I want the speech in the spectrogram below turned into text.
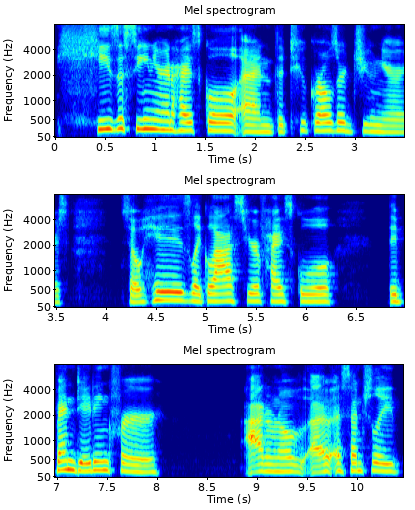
he's a senior in high school and the two girls are juniors. So his like last year of high school, they've been dating for I don't know, uh, essentially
